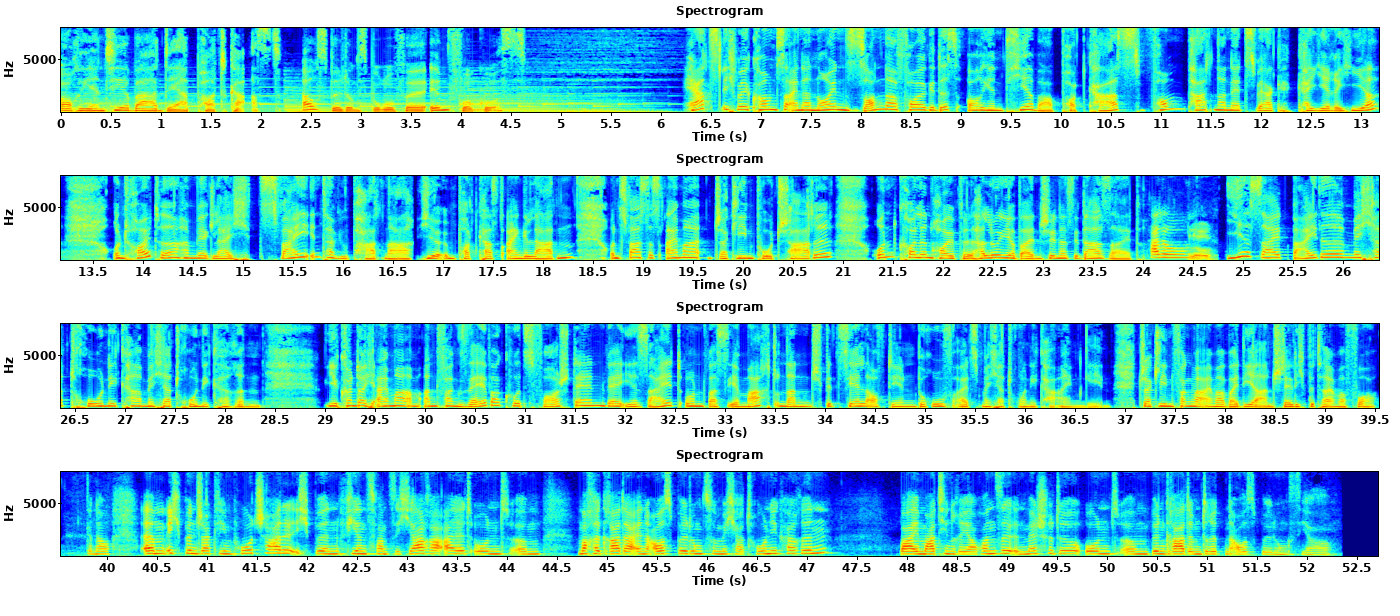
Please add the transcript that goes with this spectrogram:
Orientierbar der Podcast. Ausbildungsberufe im Fokus. Herzlich willkommen zu einer neuen Sonderfolge des Orientierbar Podcasts vom Partnernetzwerk Karriere hier. Und heute haben wir gleich zwei Interviewpartner hier im Podcast eingeladen. Und zwar ist es einmal Jacqueline Poth-Schadel und Colin Heupel. Hallo ihr beiden, schön, dass ihr da seid. Hallo. Hallo. Ihr seid beide Mechatroniker, Mechatronikerinnen. Ihr könnt euch einmal am Anfang selber kurz vorstellen, wer ihr seid und was ihr macht und dann speziell auf den Beruf als Mechatroniker eingehen. Jacqueline, fangen wir einmal bei dir an. Stell dich bitte einmal vor. Genau. Ähm, ich bin Jacqueline Potschadel, ich bin 24 Jahre alt und ähm, mache gerade eine Ausbildung zur Mechatronikerin bei Martin Rea Honsel in Meschede und ähm, bin gerade im dritten Ausbildungsjahr.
